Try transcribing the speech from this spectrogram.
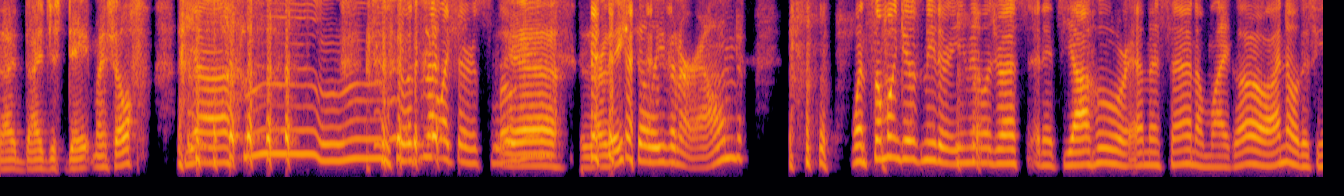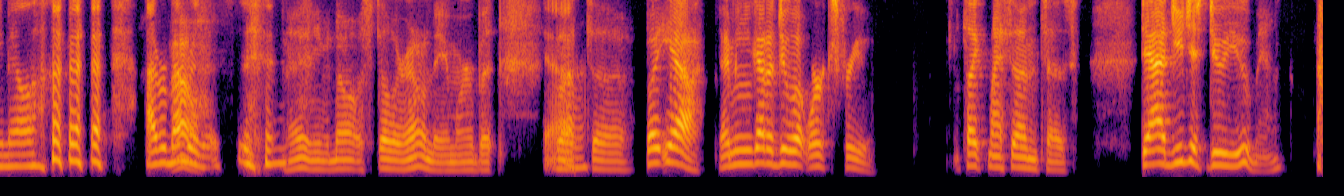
I, I just date myself. Yahoo. Wasn't that like their slogan? Yeah. Are they still even around? when someone gives me their email address and it's Yahoo or MSN, I'm like, oh, I know this email. I remember wow. this. I didn't even know it was still around anymore, but yeah. but uh, but yeah, I mean, you got to do what works for you. It's like my son says, Dad, you just do you, man.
